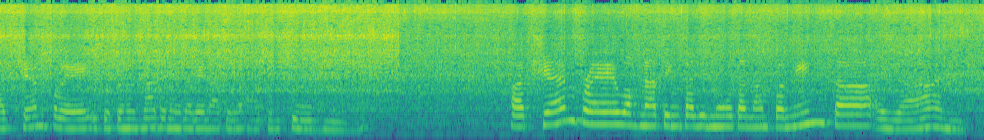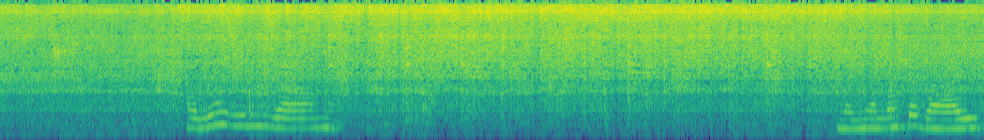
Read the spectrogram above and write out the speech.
At syempre, isusunod natin, ilagay natin yung ating tubig. At syempre, wag nating kalimutan ang paminta. Ayan. Haluin lang. Ganyan lang siya guys.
